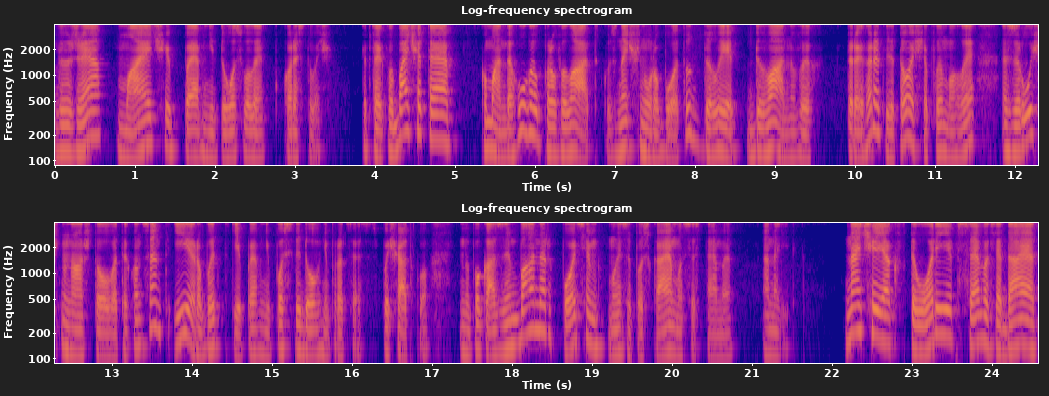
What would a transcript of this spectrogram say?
вже маючи певні дозволи користувача. Тобто, як ви бачите, команда Google провела таку значну роботу, дали два нових тригери для того, щоб ви могли зручно налаштовувати консент і робити такі певні послідовні процеси. Спочатку ми показуємо банер, потім ми запускаємо системи аналітики. Наче як в теорії все виглядає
